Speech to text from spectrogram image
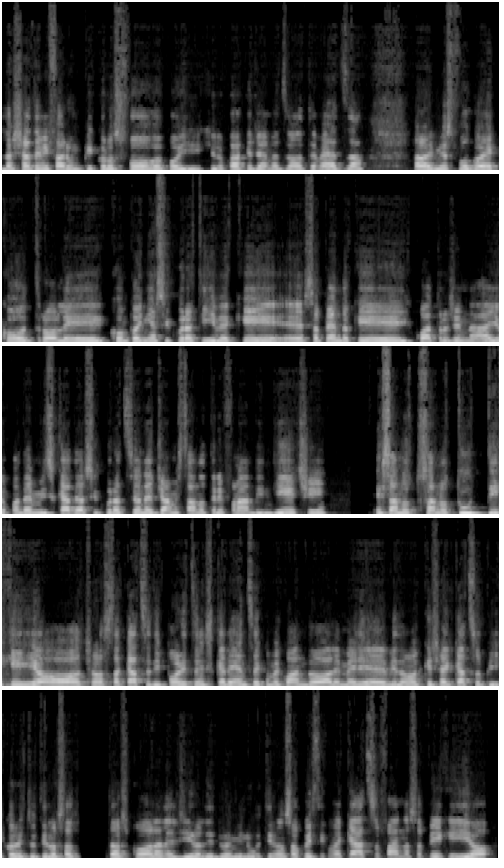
lasciatemi fare un piccolo sfogo e poi chiudo qua che già è mezzanotte e mezza. Allora, il mio sfogo è contro le compagnie assicurative che, eh, sapendo che il 4 gennaio, quando mi scade l'assicurazione, già mi stanno telefonando in 10 e sanno, sanno tutti che io ho sta cazzo di polizza in scadenza, è come quando alle medie vedono che c'è il cazzo piccolo e tutti lo sanno a scuola nel giro di due minuti. Non so questi come cazzo fanno a sapere che io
